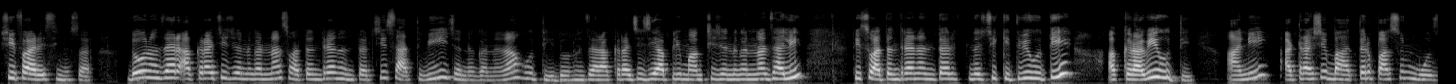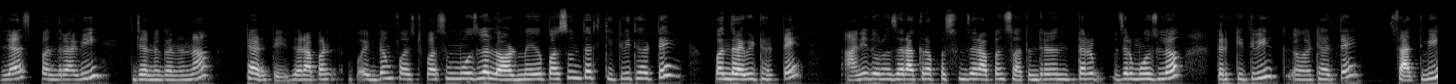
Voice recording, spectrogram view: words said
शिफारसीनुसार. दोन हजार अकराची जनगणना स्वातंत्र्यानंतरची सातवी जनगणना होती. दोन हजार अकराची जी आपली मागची जनगणना झाली ती स्वातंत्र्यानंतरची कितवी होती? अकरावी होती. आणि अठराशे बहात्तरपासून मोजल्यास पंधरावी जनगणना ठरते. जर आपण एकदम फर्स्टपासून मोजलं लॉर्ड मेयोपासून तर कितवी ठरते पंधरावी ठरते. आणि दोन हजार अकरापासून जर आपण स्वातंत्र्यानंतर जर मोजलं तर कितवी ठरते? सातवी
